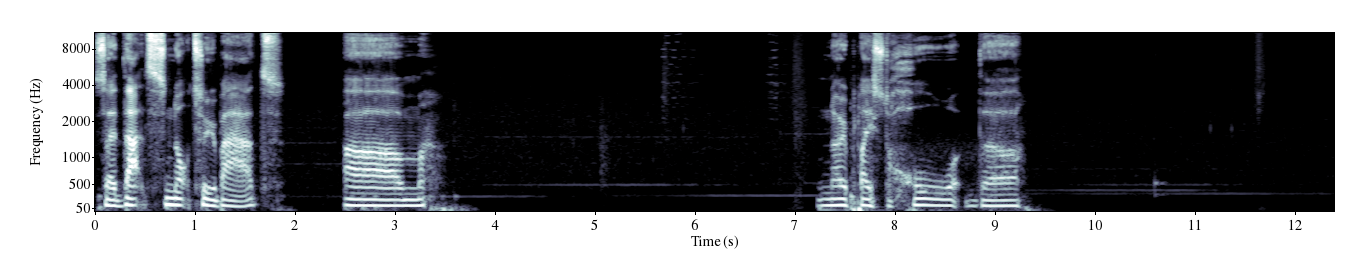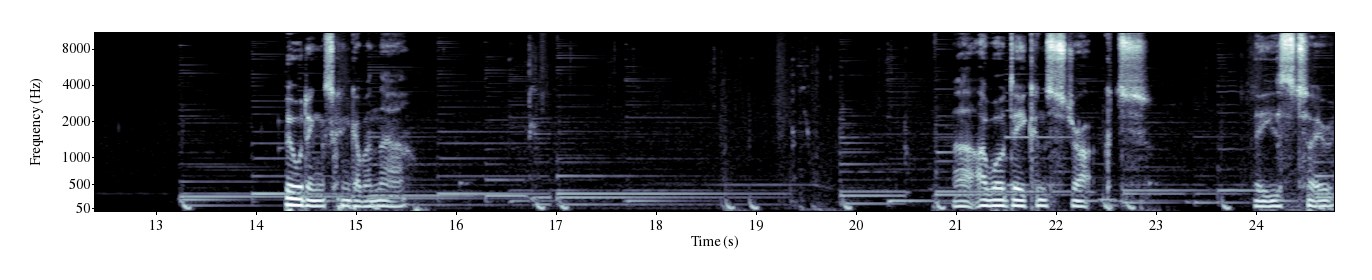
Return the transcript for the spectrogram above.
So that's not too bad. Um, no place to haul the... buildings can go in there. Uh, I will deconstruct these two.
